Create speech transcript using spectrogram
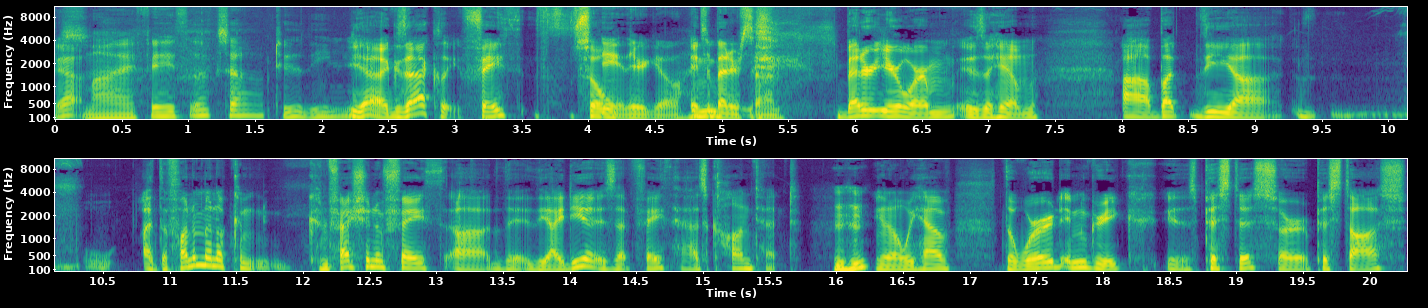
Yeah. My faith looks up to thee. Yeah, exactly. Faith. So Hey, there you go. It's In- a better song. better earworm is a hymn, uh, but the uh, at the fundamental con- confession of faith, uh, the the idea is that faith has content. You know, we have the word in Greek is pistis or pistos.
